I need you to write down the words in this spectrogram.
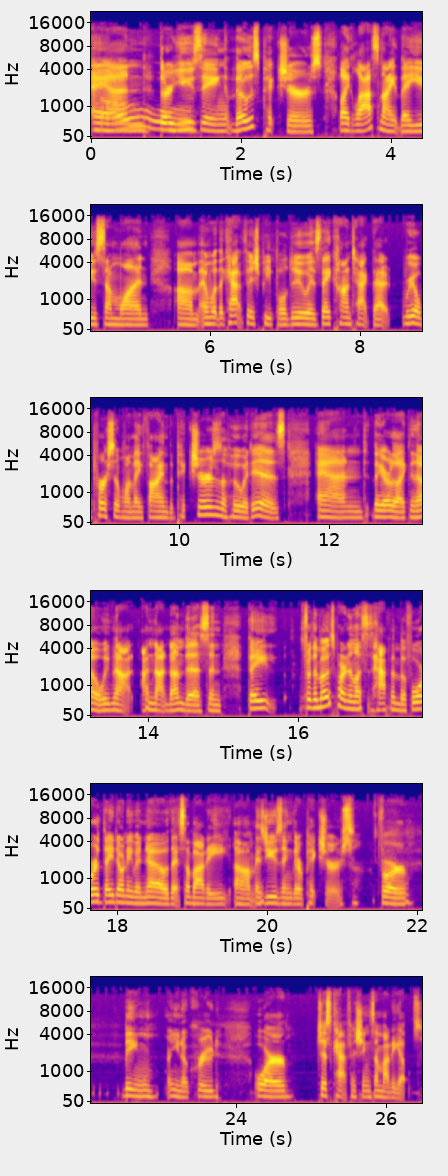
And they're Oh. using those pictures. Like last night, they used someone, um, and what the catfish people do is they contact that real person when they find the pictures of who it is, and they are like, "No, we've not. I'm not done this." And they for the most part, unless it's happened before, they don't even know that somebody um, is using their pictures for being, you know, crude or just catfishing somebody else.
